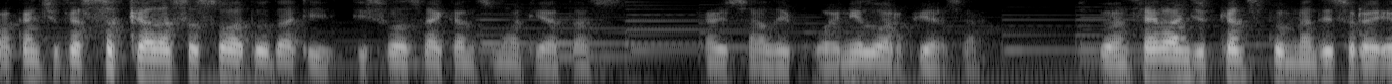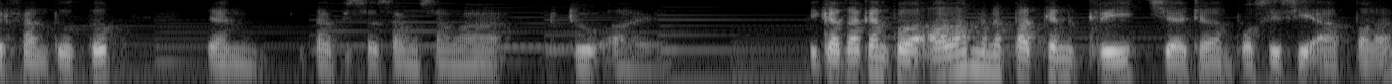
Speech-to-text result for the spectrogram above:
Bahkan juga segala sesuatu tadi diselesaikan semua di atas kayu salib. Wah, ini luar biasa. Tuhan, saya lanjutkan sebelum nanti Saudara Irfan tutup dan kita bisa sama-sama berdoa ya. Dikatakan bahwa Allah menempatkan gereja dalam posisi apa?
